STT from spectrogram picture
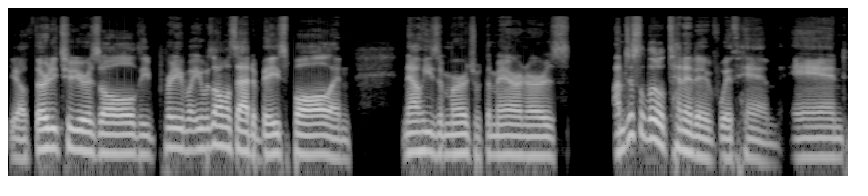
you know, 32 years old. He pretty much he was almost out of baseball and now he's emerged with the Mariners. I'm just a little tentative with him. And,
